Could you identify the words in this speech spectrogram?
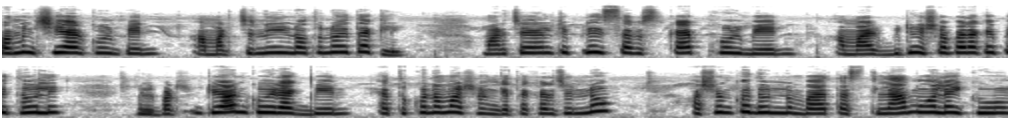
কমেন্ট শেয়ার করবেন। আমার চ্যানেল নতুন হয়ে থাকলে আমার চ্যানেলটি প্লিজ সাবস্ক্রাইব করবেন। আমার ভিডিও সবার আগে পেতে হলে বেল বাটনটি অন করে রাখবেন। এতক্ষণ আমার সঙ্গে থাকার জন্য অসংখ্য ধন্যবাদ। আসসালামু আলাইকুম।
